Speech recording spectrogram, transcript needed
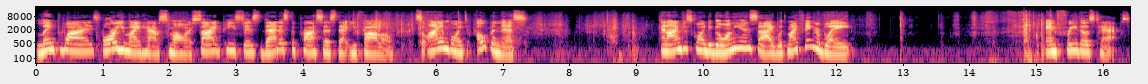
lengthwise, or you might have smaller side pieces. That is the process that you follow. So I am going to open this and I'm just going to go on the inside with my finger blade and free those tabs.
